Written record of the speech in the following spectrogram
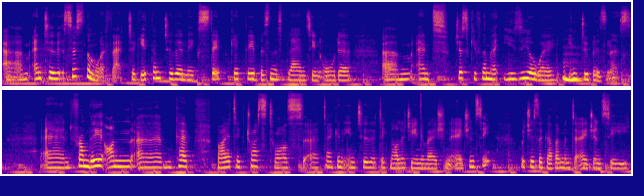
Um, and to assist them with that, to get them to the next step, get their business plans in order, um, and just give them an easier way mm. into business. And from there on, um, Cape Biotech Trust was uh, taken into the Technology Innovation Agency, which is a government agency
